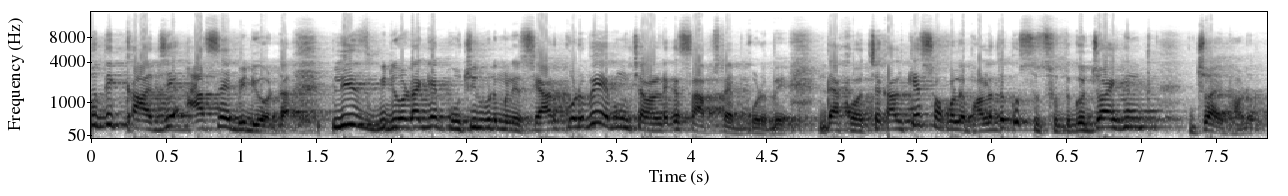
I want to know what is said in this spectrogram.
যদি কাজে আসে ভিডিওটা প্লিজ ভিডিওটাকে প্রচুর পরিমাণে শেয়ার করবে এবং চ্যানেলটাকে সাবস্ক্রাইব করবে। দেখা হচ্ছে কালকে, সকলে ভালো থেকো, সুস্থ থেকো। জয় হিন্দ, জয় ভারত।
